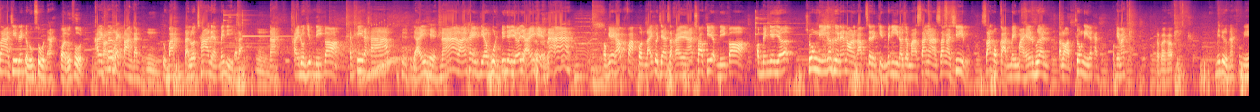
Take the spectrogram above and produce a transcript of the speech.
สร้างอาชีพได้เกือบทุกสูตรนะ อร่อยทุกสูตรคาแรคเตอร์แตกต่างกัน อืม ถูกป่ะแต่รสชาติเนี่ยไม่หนีกันละอืม นะใครดูคลิปนี้ก็แฮปปี้นะครับ อย่าให้เห็นนะ ร้านไข่เจียวผุดขึ้นเยอะๆอย่าให้เห็นนะ โอเคครับ ฝากกดไลค์กดแชร์สักใครนะ ชอบคลิปแบบนี้ก็คอมเมนต์เยอะๆ ช่วงนี้ก็คือแน่นอนครับ เศรษฐกิจไม่ดีเราจะมาสร้างงานสร้างอาชีพ สร้างโอกาสใหม่ๆให้เพื่อนๆตลอดช่วงนี้แล้วกัน โอเคไหมต่อไปครับ ไม่ดื่มนะช่วงนี้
